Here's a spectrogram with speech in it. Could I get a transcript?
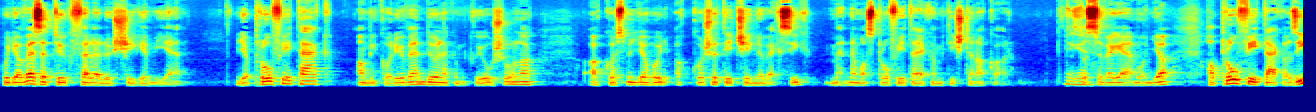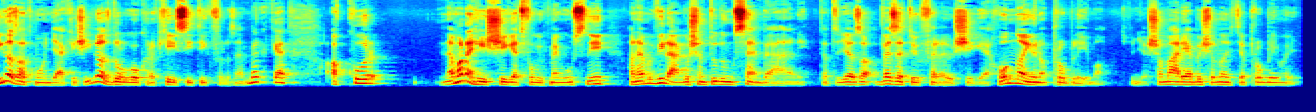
hogy a vezetők felelőssége milyen. Ugye a proféták, amikor jövendőlnek, amikor jósolnak, akkor azt mondja, hogy akkor sötétség növekszik, mert nem az profétálják, amit Isten akar. Igen. Ezt a szöveg elmondja. Ha proféták az igazat mondják, és igaz dolgokra készítik fel az embereket, akkor nem a nehézséget fogjuk megúszni, hanem világosan tudunk szembeállni. Tehát ugye az a vezetők felelőssége. Honnan jön a probléma? Ugye Samáriában is onnan a probléma, hogy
